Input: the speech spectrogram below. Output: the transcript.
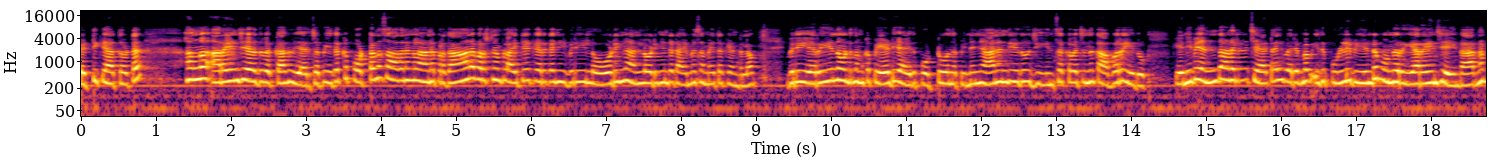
പെട്ടിക്കകത്തോട്ട് അങ്ങ് അറേഞ്ച് ചെയ്ത് വെക്കാമെന്ന് വിചാരിച്ചു. അപ്പോൾ ഇതൊക്കെ പൊട്ടണ സാധനങ്ങളാണ്. പ്രധാന പ്രശ്നം ഫ്ലൈറ്റിൽ കയറി കഴിഞ്ഞാൽ ഇവർ ഈ ലോഡിങ് അൺലോഡിങ്ങിന്റെ ടൈം സമയത്തൊക്കെ ഉണ്ടല്ലോ. ഇവർ എറിയുന്നതുകൊണ്ട് നമുക്ക് പേടിയായത് പൊട്ടുമെന്ന് പിന്നെ ഞാൻ എന്ത് ചെയ്തു? ജീൻസൊക്കെ വെച്ചൊന്ന് കവർ ചെയ്തു. എനിവ എന്താണെങ്കിലും ചേട്ടായി വരുമ്പം ഇത് പുള്ളി വീണ്ടും ഒന്ന് റീഅറേഞ്ച് ചെയ്യും. കാരണം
